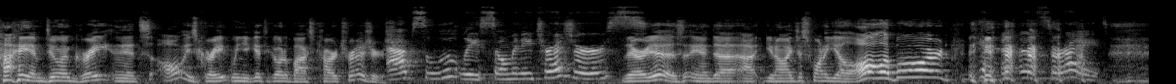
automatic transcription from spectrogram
I am doing great, and it's always great when you get to go to Boxcar Treasures. Absolutely, so many treasures. There is, and uh, uh, you know, I just want to yell, "All aboard!" That's right.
